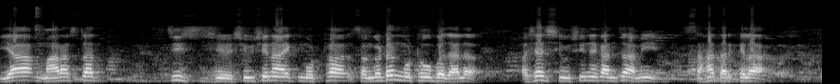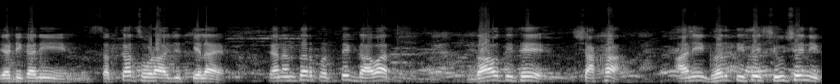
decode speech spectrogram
या महाराष्ट्रात ची शि शिवसेना एक मोठं संघटन मोठं उभं झालं अशा शिवसैनिकांचं आम्ही सहा तारखेला या ठिकाणी सत्कार सोहळा आयोजित केला आहे. त्यानंतर प्रत्येक गावात गाव तिथे शाखा आणि घर तिथे शिवसैनिक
